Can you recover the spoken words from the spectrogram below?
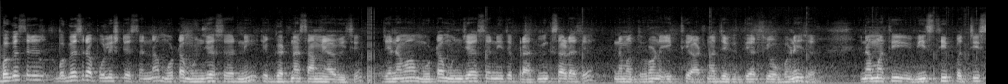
બગસરા બગસરા પોલીસ સ્ટેશનના મોટા મુંજિયાસરની એક ઘટના સામે આવી છે. જેનામાં મોટા મુંજિયાસરની જે પ્રાથમિક શાળા છે, એનામાં ધોરણ એકથી આઠના જે વિદ્યાર્થીઓ ભણે છે, એનામાંથી વીસથી પચીસ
